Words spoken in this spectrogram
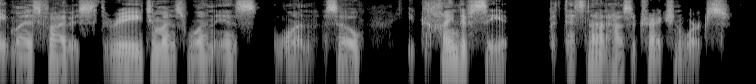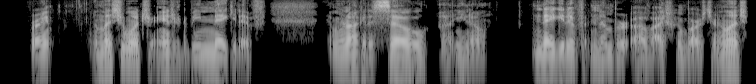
8 minus 5 is 3, 2 minus 1 is 1. So you kind of see it, but that's not how subtraction works, right? Unless you want your answer to be negative, and we're not going to sell, uh, you know, negative number of ice cream bars during lunch,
